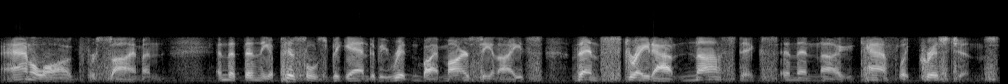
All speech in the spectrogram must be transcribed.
analog for Simon, and that then the epistles began to be written by Marcionites, then straight out Gnostics, and then uh, Catholic Christians.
